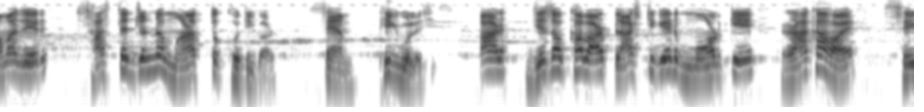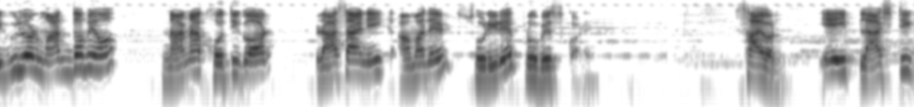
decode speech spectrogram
আমাদের স্বাস্থ্যের জন্য মারাত্মক ক্ষতিকর। স্যাম, ঠিক বলেছিস। আর যেসব খাবার প্লাস্টিকের মর্কে রাখা হয়, সেগুলোর মাধ্যমেও নানা ক্ষতিকর রাসায়নিক আমাদের শরীরে প্রবেশ করে। সায়ন, এই প্লাস্টিক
